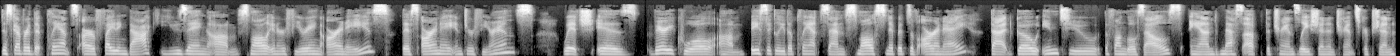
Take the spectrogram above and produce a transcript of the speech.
discovered that plants are fighting back using um, small interfering RNAs, this RNA interference, which is very cool. Um, basically, the plant sends small snippets of RNA that go into the fungal cells and mess up the translation and transcription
